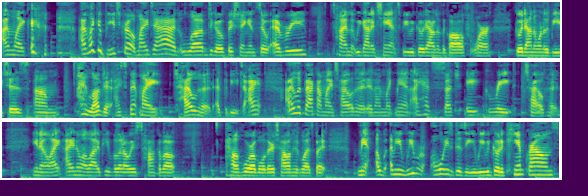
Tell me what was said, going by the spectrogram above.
I'm like, I'm like a beach girl. My dad loved to go fishing, and so every time that we got a chance, we would go down to the Gulf or go down to one of the beaches. Um, I loved it. I spent my childhood at the beach. I I look back on my childhood and I'm like, man, I had such a great childhood. You know, I I know a lot of people that always talk about how horrible their childhood was, but man, I mean, we were always busy. We would go to campgrounds.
